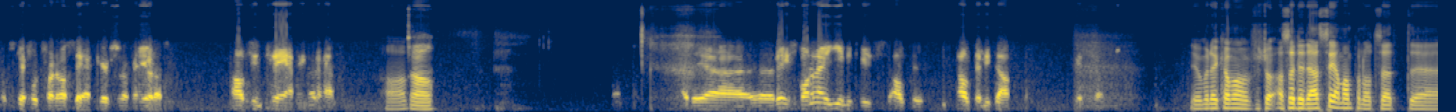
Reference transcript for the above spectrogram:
det ska fortfarande vara säkert så de kan göra all sin träning och det här. Ja. Ja. Det är, racebanorna är givetvis alltid, alltid lite annorlunda. Jo men det kan man förstå. Alltså det där ser man på något sätt. Eh,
